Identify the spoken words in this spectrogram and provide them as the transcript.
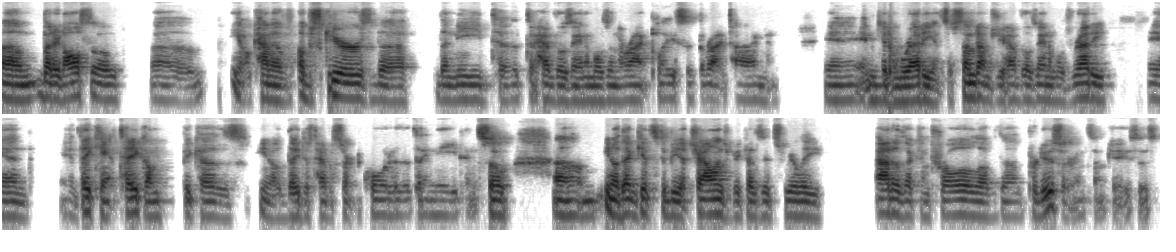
Um, but it also uh, you know kind of obscures the the need to to have those animals in the right place at the right time and, and, and get them ready. And so sometimes you have those animals ready and and they can't take them because you know they just have a certain quota that they need. And so um, you know that gets to be a challenge because it's really out of the control of the producer in some cases.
